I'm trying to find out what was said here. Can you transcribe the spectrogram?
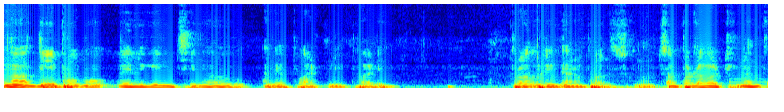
నా దీపము వెలిగించినావు అనే పాటని పాడి ప్రభుని కనపరుచుకున్నాం చప్పట్లు కొట్టినంత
